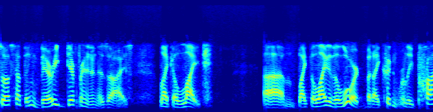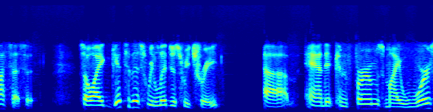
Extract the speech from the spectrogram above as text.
saw something very different in his eyes, like a light, um, like the light of the Lord, but I couldn't really process it. So I get to this religious retreat, um, and it confirms my worst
